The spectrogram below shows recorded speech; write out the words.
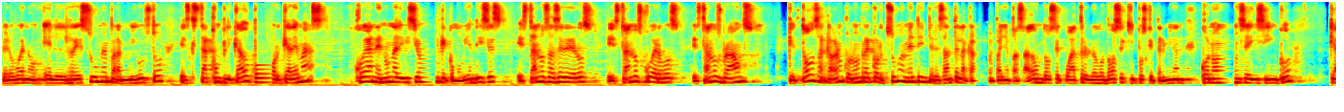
Pero bueno, el resumen para mi gusto es que está complicado porque además juegan en una división que como bien dices, están los acereros, están los cuervos, están los Browns, que todos acabaron con un récord sumamente interesante la campaña pasada, un 12-4 y luego dos equipos que terminan con 11 y 5, que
